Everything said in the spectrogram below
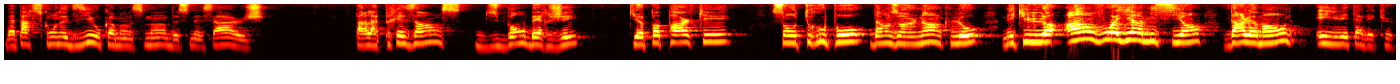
Ben, parce qu'on a dit au commencement de ce message, par la présence du bon berger qui n'a pas parqué son troupeau dans un enclos, mais qui l'a envoyé en mission dans le monde et il est avec eux.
